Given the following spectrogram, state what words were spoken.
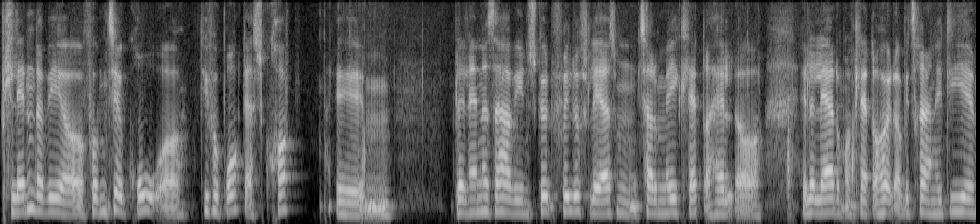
planter ved at få dem til at gro, og de får brugt deres krop. Øh, blandt andet så har vi en skøn friluftslærer, som tager dem med i klatrehal, og, eller lærer dem at klatre højt op i træerne. De, øh,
